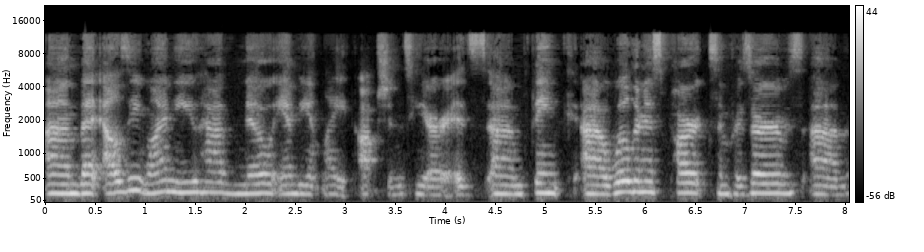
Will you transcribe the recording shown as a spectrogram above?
Um, but LZ1, you have no ambient light options here. It's um, think uh, wilderness parks and preserves, um,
